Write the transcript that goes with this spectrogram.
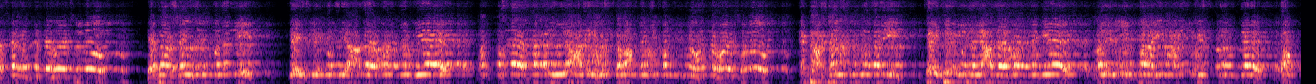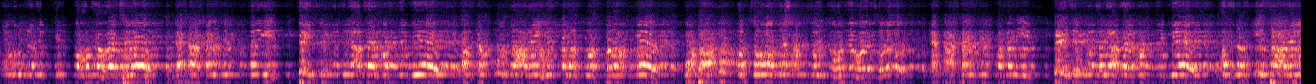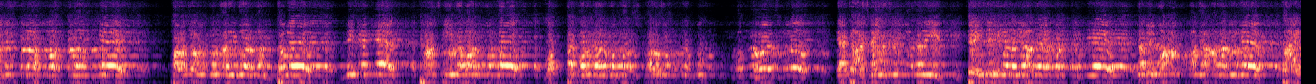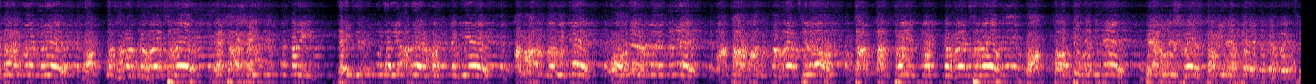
হয়েছিল এটা সেই জিম্মাদারি যেই জিম্মাদারি আদায় করতে গিয়ে নিকম্বিত হতে হয়েছিল এটা সেই জিম্মাদারি যেই জিম্মাদারি আদায় করতে গিয়ে খলিল ইব্রাহিম আলাইহিস হতে হয়েছিল এটা সেই জিম্মাদারি যেই জিম্মাদারি আদায় করতে গিয়ে হযরত সমাজে সংকলিত হতে হয়েছিল। এটা সেই জিম্মাদারি করতে গিয়ে ষড়যন্ত্রকারীদের মাধ্যমে নিজেকে ফাঁসি দেওয়ার মতো করবার মতো হতে হয়েছিল। এটা সেই জিম্মাদারি হয়েছিল। সেই চিন্তাকারী আদায় করতে গিয়ে আমার নবীকে ওদের ময়দানে মাথা ভাঙা হয়েছিল দাম্বার হয়েছিল। রক্ত দিনে দিনে বেহুশ হয়ে জমিনে পড়ে যেতে হয়েছিল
